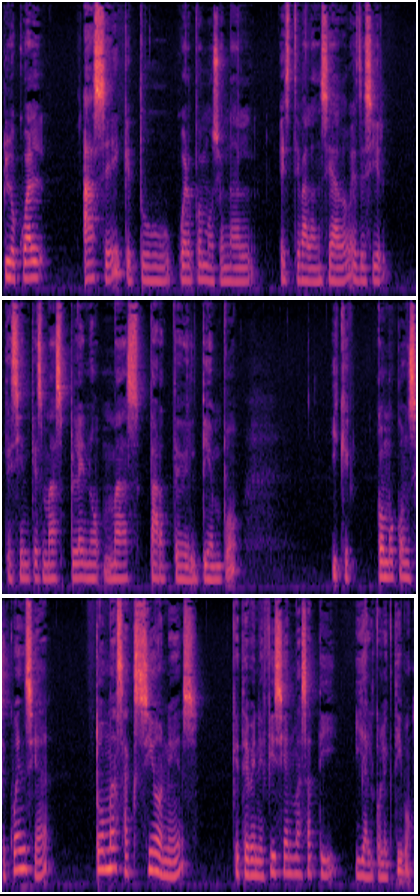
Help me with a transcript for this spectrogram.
lo cual hace que tu cuerpo emocional esté balanceado, es decir, te sientes más pleno más parte del tiempo y que como consecuencia tomas acciones que te benefician más a ti y al colectivo.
